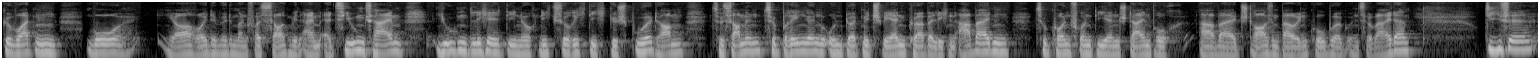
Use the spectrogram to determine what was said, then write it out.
geworden, wo ja, heute würde man fast sagen, mit einem Erziehungsheim Jugendliche, die noch nicht so richtig gespurt haben, zusammenzubringen und dort mit schweren körperlichen Arbeiten zu konfrontieren, Steinbrucharbeit, Straßenbau in Coburg und so weiter. Diese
